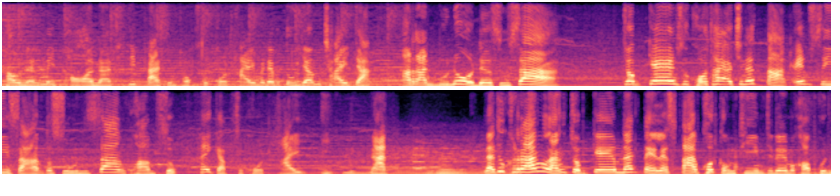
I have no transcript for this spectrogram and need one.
เท่านั้นไม่พอนาทีที่ 86 สุโขทัยไม่ได้ประตูย้ำชัยจากอารันบูโนเดอซูซา จบเกมสุโขทัยเอาชนะตาก FC 3ต่อ0สร้างความสุขให้กับสุโขทัยอีกหนึ่งนัด และทุกครั้งหลังจบเกมนักเตะและสตาฟโค้ชของทีมจะเดินมาขอบคุณ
